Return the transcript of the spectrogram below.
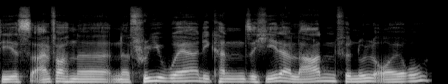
Die ist einfach eine, eine Freeware, die kann sich jeder laden für 0 Euro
